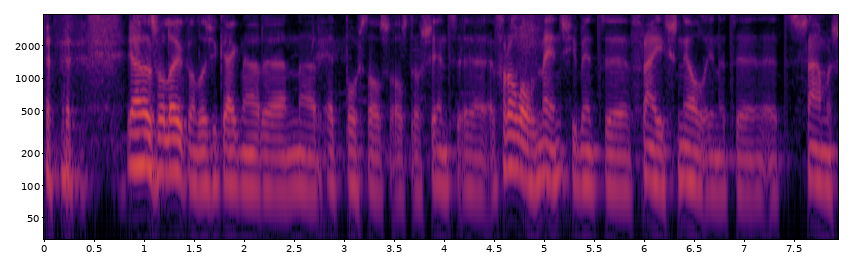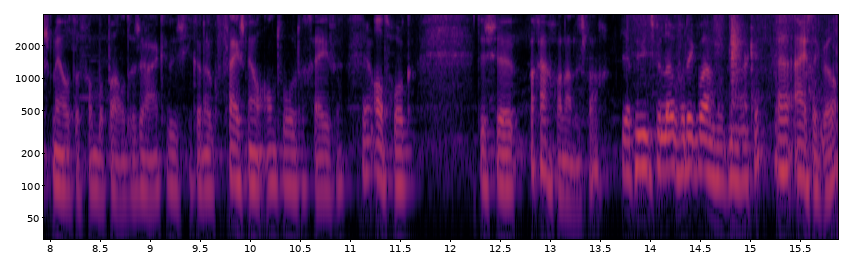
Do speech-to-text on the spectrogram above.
ja, dat is wel leuk, want als je kijkt naar, eh, naar Ed Post als, als docent, eh, vooral als mens, je bent vrij snel in het, het samensmelten van bepaalde zaken. Dus je kan ook vrij snel antwoorden geven, Ja. ad hoc. Dus we gaan gewoon aan de slag. Je hebt nu iets beloofd wat ik waar moet maken. Eigenlijk wel.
